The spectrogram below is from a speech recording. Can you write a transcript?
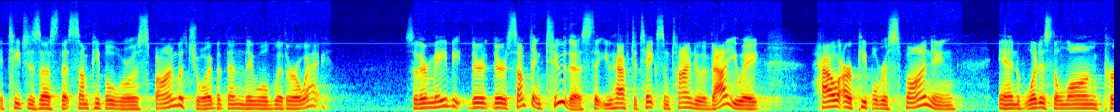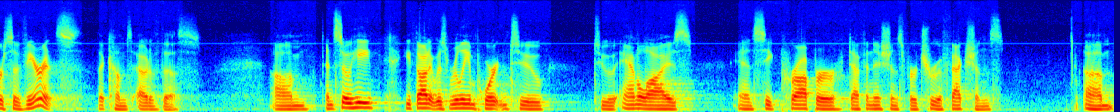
it teaches us that some people will respond with joy, but then they will wither away. So there may be there, there's something to this that you have to take some time to evaluate how are people responding and what is the long perseverance that comes out of this. Um, and so he, he thought it was really important to, to analyze and seek proper definitions for true affections. Um,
